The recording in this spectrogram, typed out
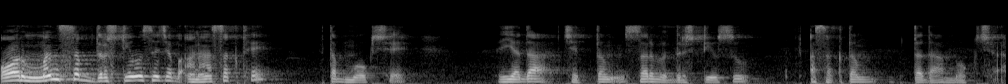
और मन सब दृष्टियों से जब अनासक्त है, तब मोक्ष है। यदा चित्तम सर्व दृष्टिसु असक्तम तदा मोक्षा।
